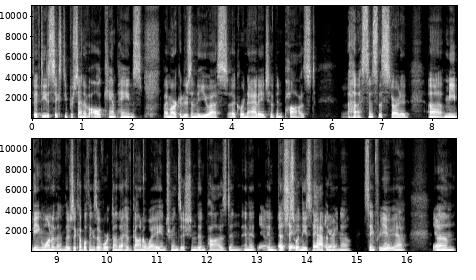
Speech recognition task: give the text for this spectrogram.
50 to 60% of all campaigns by marketers in the US, according to Ad Age, have been paused mm. uh, since this started. Uh, me being one of them. There's a couple things I've worked on that have gone away and transitioned and paused, and and it yeah. and that's just what needs to happen here. right now. Same for you, yeah. yeah. Um,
